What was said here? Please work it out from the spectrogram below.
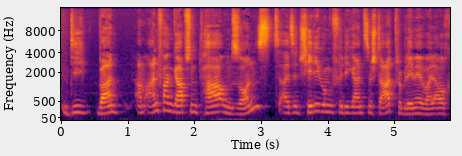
Die waren am Anfang gab es ein paar umsonst als Entschädigung für die ganzen Startprobleme, weil auch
